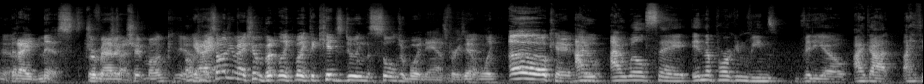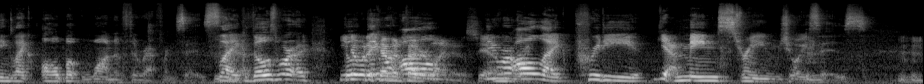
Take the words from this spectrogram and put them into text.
Yeah. that I missed. Dramatic chipmunk. Yeah. Yeah, I Okay. saw Dramatic Chipmunk, but like like the kids doing the Soldier Boy dance, for example. Like, oh, okay. I I will say in the pork and beans video, I got I think like all but one of the references. Mm-hmm. Like Yeah. those were uh, You know what a Kevin were Federer all- line is. Yeah. They were all like pretty Yeah. mainstream mm-hmm. choices. Mhm.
